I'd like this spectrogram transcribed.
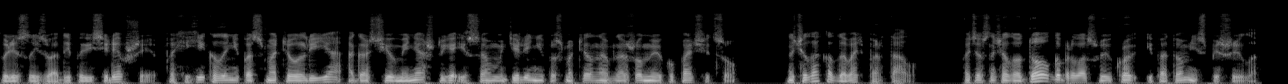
Вылезла из воды повеселевшая, похихикала, не подсматривала ли я, огорчив меня, что я и в самом деле не посмотрел на обнаженную купальщицу. Начала колдовать портал. Хотя сначала долго брала свою кровь и потом не спешила.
